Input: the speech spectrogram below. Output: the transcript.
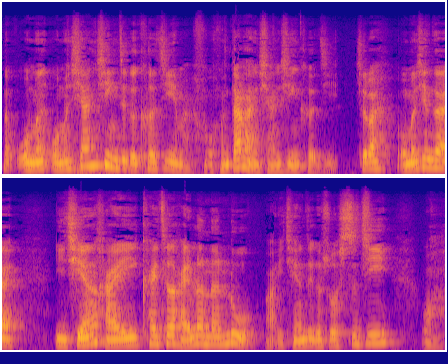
那我们我们相信这个科技吗？我们当然相信科技，是吧？我们现在以前还开车还认认路啊，以前这个说司机哇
